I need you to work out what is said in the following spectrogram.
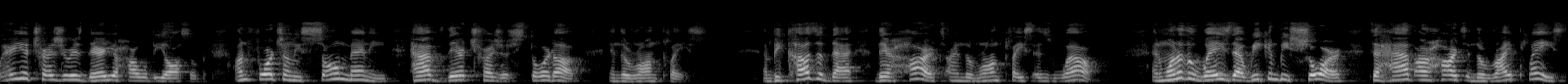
Where your treasure is, there your heart will be also. Unfortunately, so many have their treasure stored up in the wrong place. And because of that, their hearts are in the wrong place as well. And one of the ways that we can be sure to have our hearts in the right place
